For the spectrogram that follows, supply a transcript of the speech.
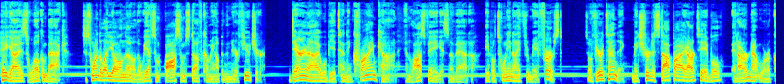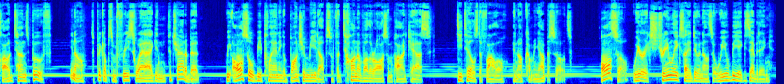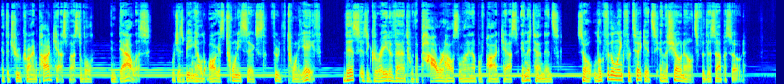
Hey guys, welcome back. Just wanted to let you all know that we have some awesome stuff coming up in the near future. Darren and I will be attending CrimeCon in Las Vegas, Nevada, April 29th through May 1st. So if you're attending, make sure to stop by our table at our network, Cloud 10's booth, you know, to pick up some free swag and to chat a bit. We also will be planning a bunch of meetups with a ton of other awesome podcasts. Details to follow in upcoming episodes. Also, we're extremely excited to announce that we will be exhibiting at the True Crime Podcast Festival in Dallas, which is being held August 26th through the 28th. This is a great event with a powerhouse lineup of podcasts in attendance, so look for the link for tickets in the show notes for this episode.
